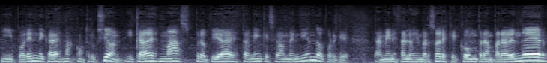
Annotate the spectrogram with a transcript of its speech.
y por ende cada vez más construcción y cada vez más propiedades también que se van vendiendo porque también están los inversores que compran para vender.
